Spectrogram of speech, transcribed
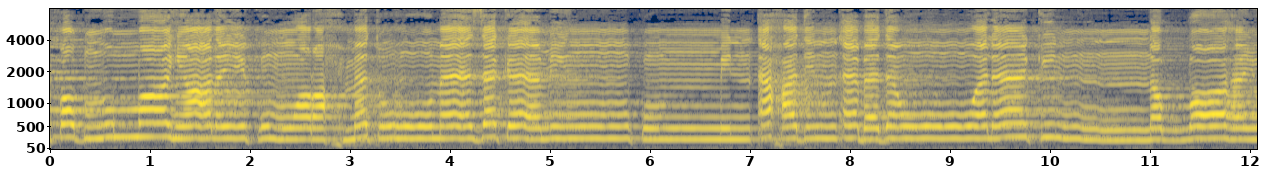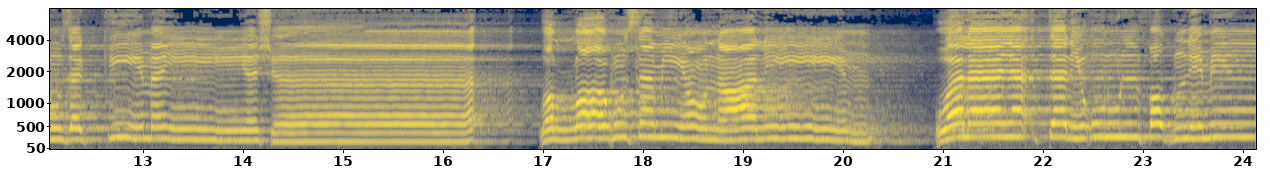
فضل الله عليكم ورحمته ما زكى منكم من أحد أبدا ولكن الله يزكي من يشاء. والله سميع عليم. ولا يات لاولو الفضل منكم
